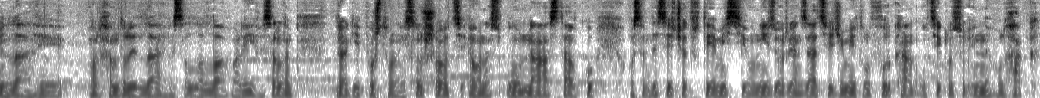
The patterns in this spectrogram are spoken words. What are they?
Bismillahi, alhamdulillahi, wa sallallahu alaihi wa sallam. Dragi poštovani slušalci, evo nas u nastavku 84. emisije u nizu organizacije Džemijetul Furkan u ciklusu Innehul Hak.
